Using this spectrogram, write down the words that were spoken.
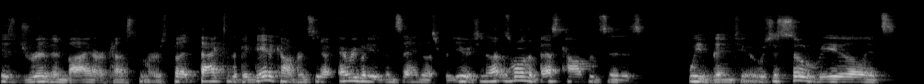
is driven by our customers. But back to the big data conference, you know, everybody's been saying to us for years, you know, that was one of the best conferences we've been to. It was just so real. It's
